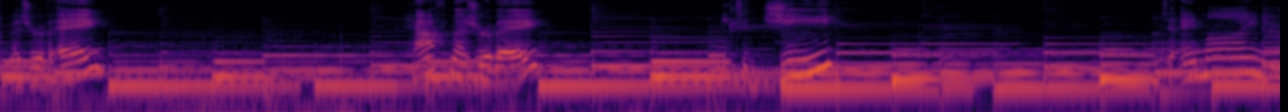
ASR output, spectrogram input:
measure of A, half measure of A, to G, to A minor,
